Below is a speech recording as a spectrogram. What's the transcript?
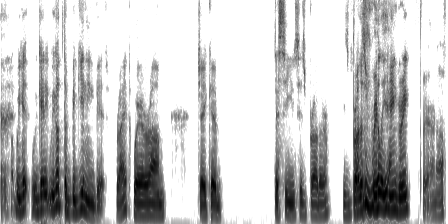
We get we get we got the beginning bit right? Where um jacob deceives his brother. His brother's really angry fair enough.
